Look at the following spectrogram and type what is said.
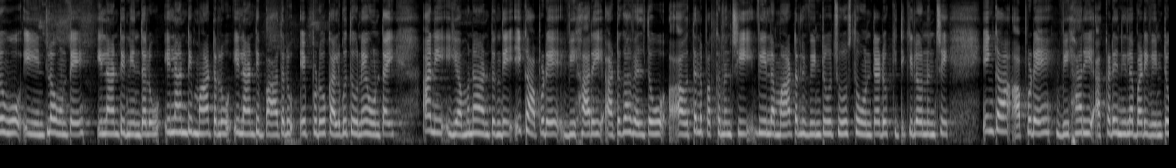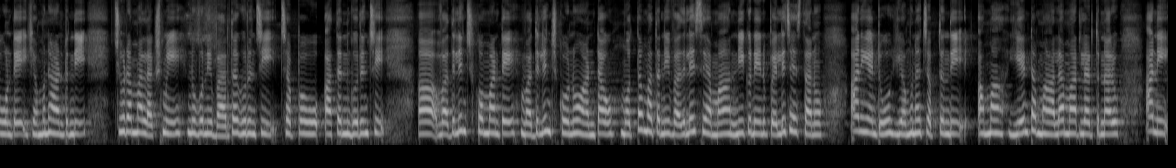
నువ్వు ఈ ఇంట్లో ఉంటే ఇలాంటి నిందలు ఇలాంటి మాటలు ఇలాంటి బాధలు ఎప్పుడూ కలుగుతూనే ఉంటాయి అని యమున అంటుంది. ఇక అప్పుడే విహారి అటుగా వెళ్తూ అవతల పక్క నుంచి వీళ్ళ మాటలు వింటూ చూస్తూ ఉంటాడు కిటికీలో నుంచి. ఇంకా అప్పుడే విహారి అక్కడే నిలబడి వింటూ ఉంటే యమున అంటుంది చూడమ్మా లక్ష్మి నువ్వు నీ భర్త గురించి చెప్పవు. అతని గురించి వదిలించుకోమంటే వదిలించుకోను అంటావు. మొత్తం అతన్ని వదిలేసి అమ్మా నీకు నేను పెళ్ళి చేస్తాను అని అంటూ యమున చెప్తుంది. అమ్మా ఏంటమ్మా అలా మాట్లాడుతున్నారు? అని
